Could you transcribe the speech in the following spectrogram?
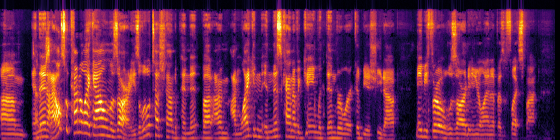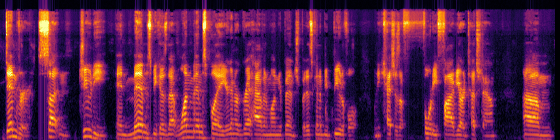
Um, and then 100%. I also kind of like Allen Lazard. He's a little touchdown dependent, but I'm I'm liking in this kind of a game with Denver where it could be a shootout. Maybe throw Lazard in your lineup as a flex spot. Denver, Sutton, Jeudy, and Mims because that one Mims play you're going to regret having him on your bench, but it's going to be beautiful when he catches a 45 yard touchdown. Um,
